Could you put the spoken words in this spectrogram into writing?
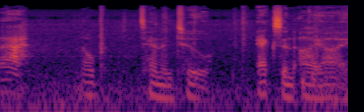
Ah, nope. 10 and 2. X and II.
